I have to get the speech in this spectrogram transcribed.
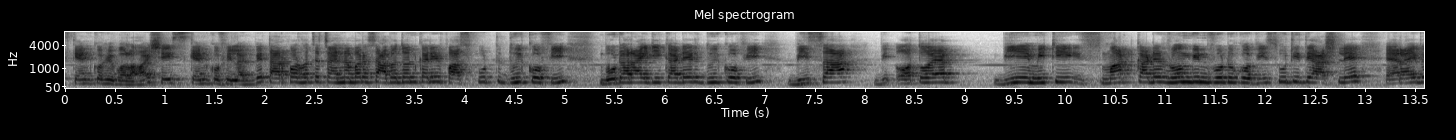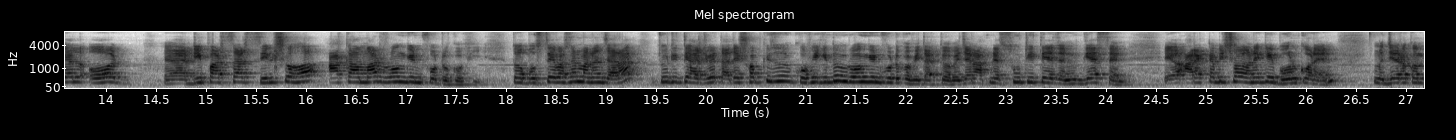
স্ক্যান কপি বলা হয়, সেই স্ক্যান কপি লাগবে। তারপর হচ্ছে চার নম্বর হচ্ছে আবেদনকারীর পাসপোর্ট দুই কপি ভোটার আইডি কার্ডের দুই কপি ভিসা অতএব বিএমইটি স্মার্ট কার্ডের রঙিন ফটোকপি ছুটিতে আসলে অ্যারাইভেল ও ডিপার্চার সিল সহ আকামার রঙিন ফটোকপি তো বুঝতেই পারছেন মানে যারা ছুটিতে আসবে, তাদের সব কিছু কপি কিন্তু রঙিন ফটোকপি থাকতে হবে। যেন আপনি ছুটিতে যেন গেছেন। আরেকটা বিষয় অনেকেই ভুল করেন। যেরকম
